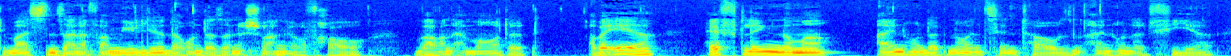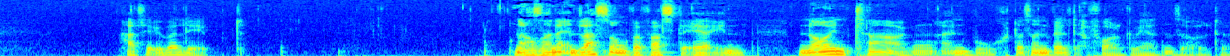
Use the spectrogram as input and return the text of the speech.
die meisten seiner Familie, darunter seine schwangere Frau, waren ermordet, aber er, Häftling Nummer 119.104, hatte überlebt. Nach seiner Entlassung verfasste er in neun Tagen ein Buch, das ein Welterfolg werden sollte.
